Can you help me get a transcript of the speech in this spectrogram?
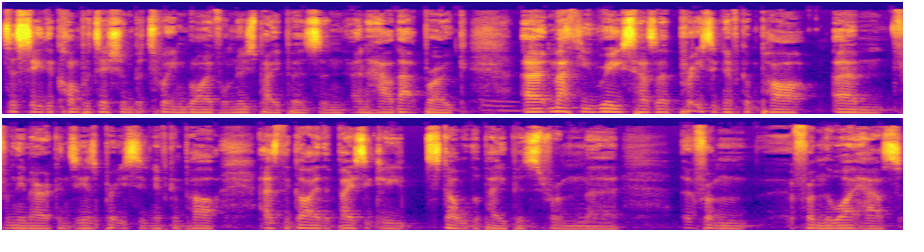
to see the competition between rival newspapers and, and how that broke. Uh, Matthew Rhys has a pretty significant part um, from the Americans. He has a pretty significant part as the guy that basically stole the papers from uh, from from the White House,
